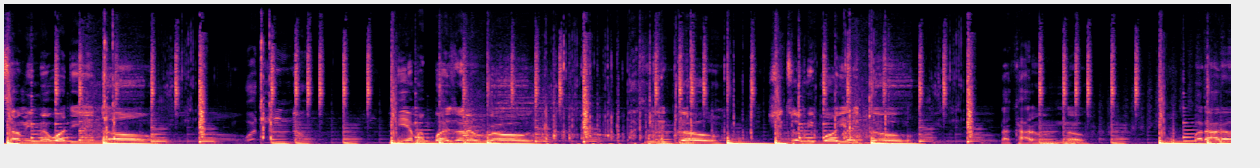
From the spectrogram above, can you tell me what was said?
Tell me, man, what do you know? Like, I don't know. But I don't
